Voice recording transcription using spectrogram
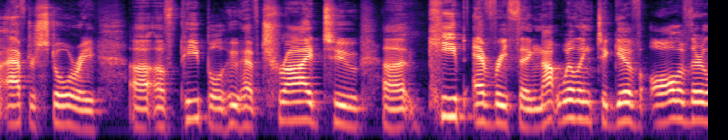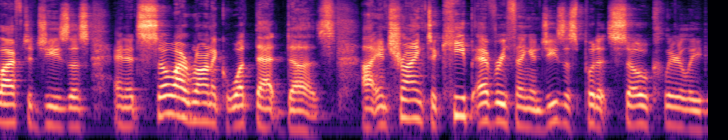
after story uh, of people who have tried to uh, keep everything, not willing to give all of their life to Jesus. And it's so ironic what that does uh, in trying to keep everything. And Jesus put it so clearly.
